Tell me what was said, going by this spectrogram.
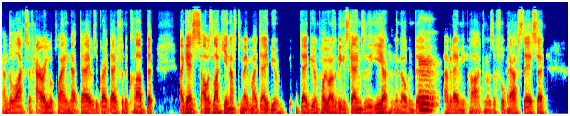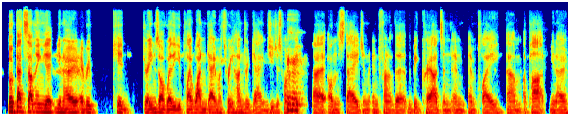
Um, the likes of Harry were playing that day. It was a great day for the club. But I guess I was lucky enough to make my debut debut in probably one of the biggest games of the year in the Melbourne Derby Mm. um, at AAMI Park, and it was a full house there. So, look, that's something that you know every kid dreams of. Whether you play one game or three hundred games, you just want to be uh, on the stage and in front of the the big crowds and and and play um, a part, you know,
